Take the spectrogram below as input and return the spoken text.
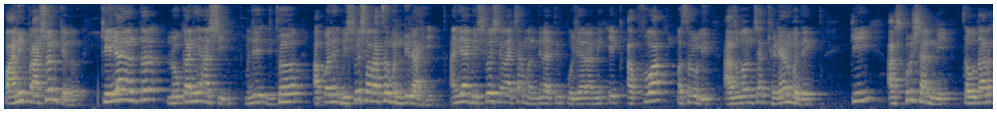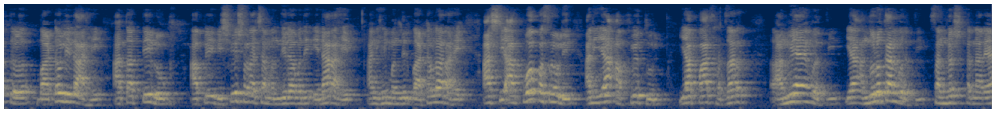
पाणी प्राशन केलं. केल्यानंतर लोकांनी अशी म्हणजे इथं आपण विश्वेश्वराचं मंदिर आहे आणि या विश्वेश्वराच्या मंदिरातील पुजाऱ्यांनी एक अफवा पसरवली आजोबांच्या खेड्यांमध्ये. की अस्पृश्यांनी चौदार तळ बाटवलेलं आहे. आता ते लोक आपले विश्वेश्वराच्या मंदिरामध्ये येणार आहेत आणि हे मंदिर बाटवणार आहे अशी अफवा पसरवली आणि या अफवेतून या पाच हजार अनुयायांवरती या आंदोलकांवरती संघर्ष करणाऱ्या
